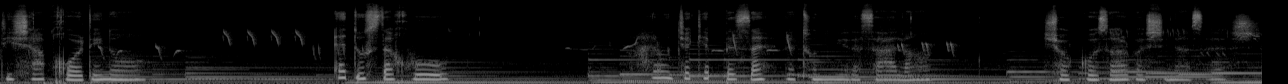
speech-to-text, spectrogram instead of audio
دیشب خوردین و اه دوست خوب. هر اونچه که به ذهنتون می‌رسه الان. شکر گذار باشین ازش.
